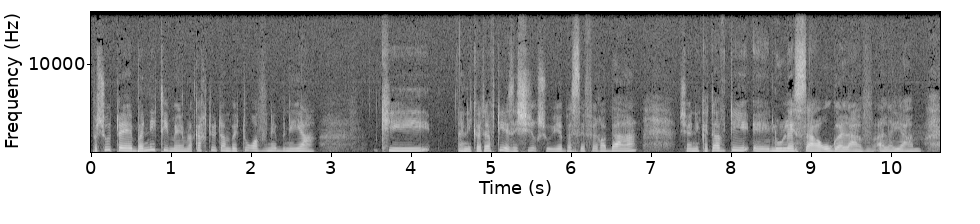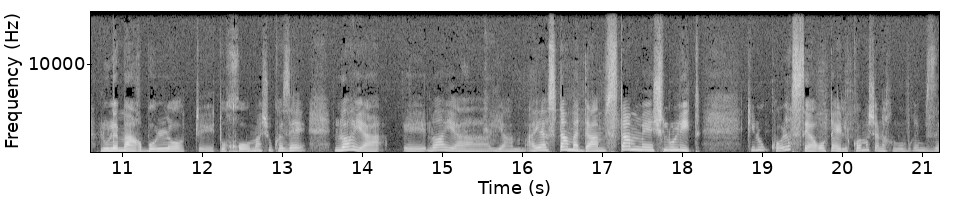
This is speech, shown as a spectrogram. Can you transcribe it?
פשוט אה, בניתי מהם, לקחתי אותם בתור אבני בנייה. כי אני כתבתי איזה שיר שהוא יהיה בספר הבא, שאני כתבתי אה, לולי סהרוג עליו, על הים, לולי מערבולות אה, תוכו, משהו כזה. לא היה, אה, לא היה ים, היה סתם אדם, סתם שלולית. כאילו כל הסערות האלה, כל מה שאנחנו עוברים, זה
